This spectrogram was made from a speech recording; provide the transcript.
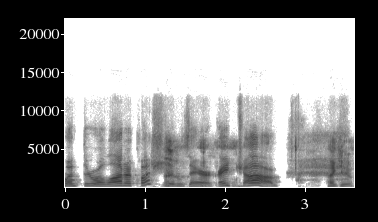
Went through a lot of questions there. Great job. Thank you.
